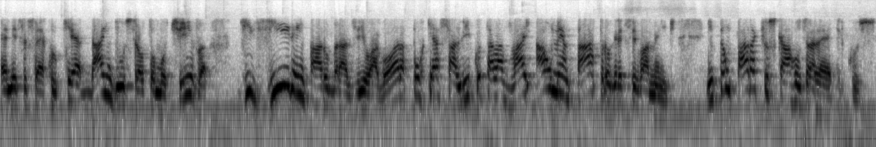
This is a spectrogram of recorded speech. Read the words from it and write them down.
é, nesse século, que é da indústria automotiva, de virem para o Brasil agora, porque essa alíquota ela vai aumentar progressivamente. Então, para que os carros elétricos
